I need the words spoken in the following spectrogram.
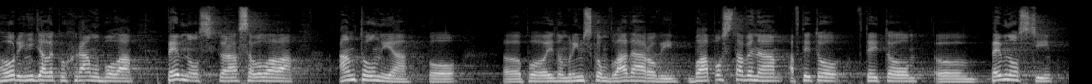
hory nedaleko chrámu bola pevnosť, ktorá sa volala Antónia po, e, po jednom rímskom vladárovi. Bola postavená a v tejto, v tejto e, pevnosti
